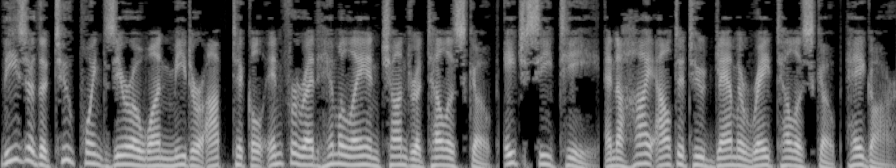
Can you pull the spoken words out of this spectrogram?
These are the 2.01-meter optical infrared Himalayan Chandra telescope (HCT) and a high-altitude gamma-ray telescope (HAGAR).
